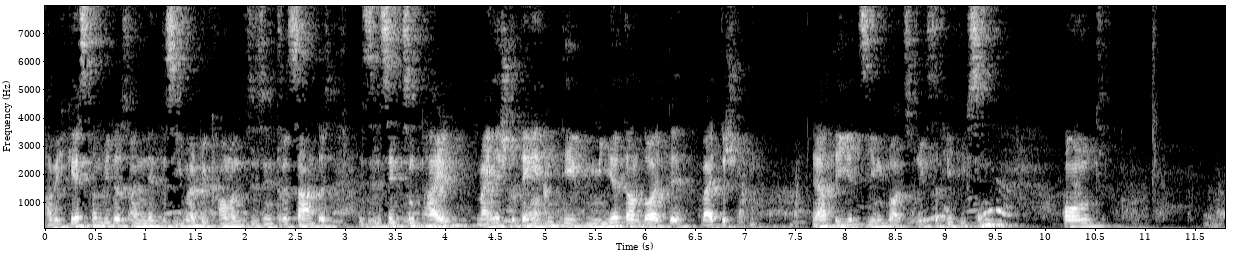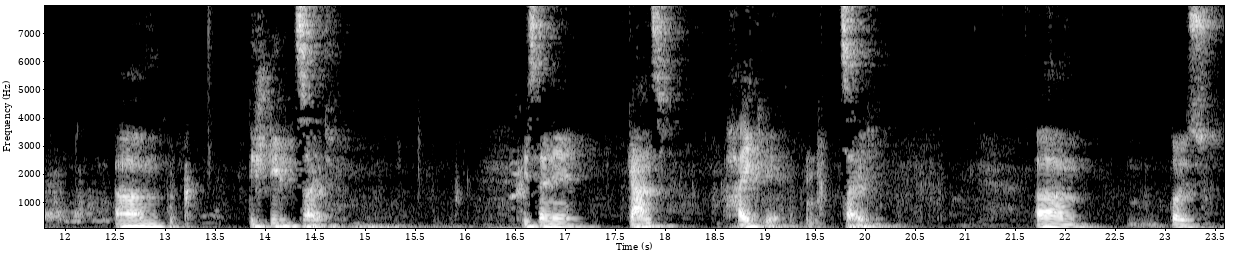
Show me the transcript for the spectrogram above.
habe ich gestern wieder so ein nettes E-Mail bekommen, das ist interessant. Es sind zum Teil meine Studenten, die mir dann Leute weiterschicken, ja, die jetzt irgendwo als Priester tätig sind. Und ähm, die Stillzeit ist eine ganz heikle Zeit. Ähm, da ist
